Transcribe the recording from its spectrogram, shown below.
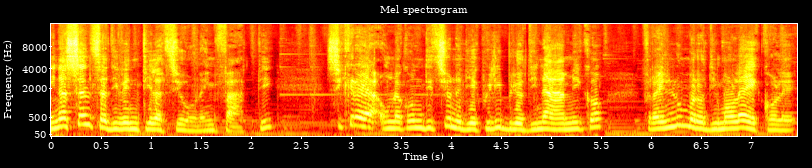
In assenza di ventilazione, infatti, si crea una condizione di equilibrio dinamico fra il numero di molecole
